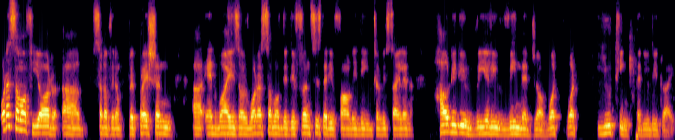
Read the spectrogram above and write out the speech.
What are some of your uh, sort of you know preparation uh, advice, or what are some of the differences that you found in the interview style, and how did you really win that job? What What you think that you did right?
